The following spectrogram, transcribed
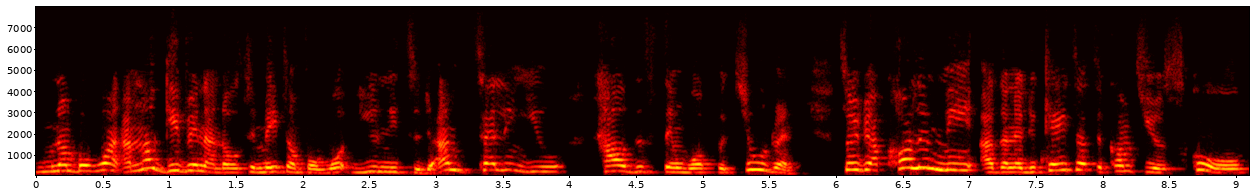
number one, I'm not giving an ultimatum for what you need to do. I'm telling you how this thing works with children. So if you're calling me as an educator to come to your school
